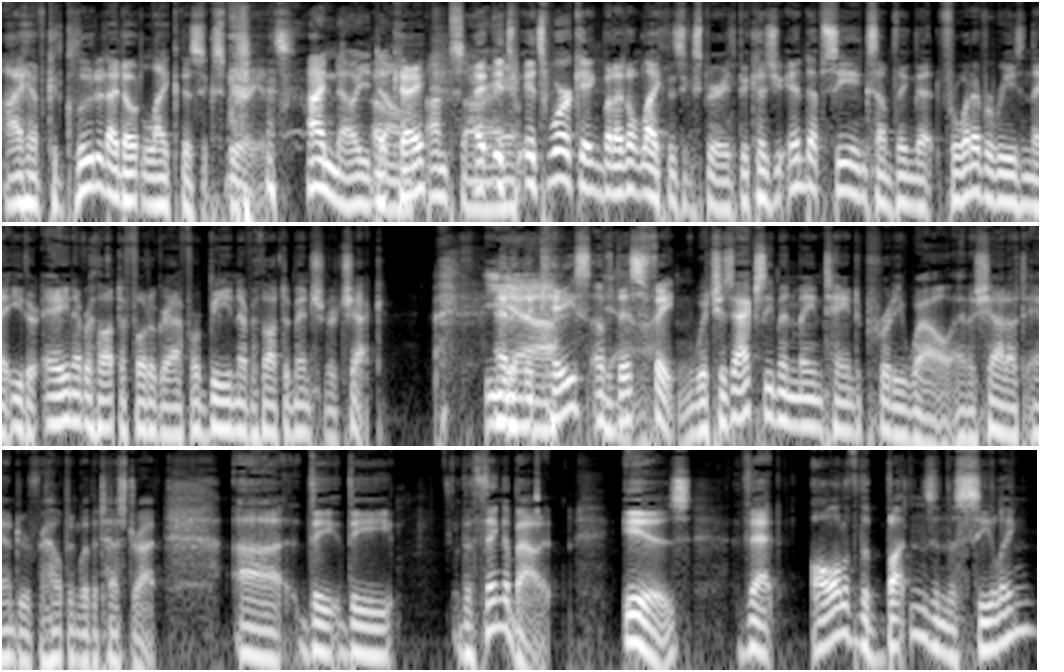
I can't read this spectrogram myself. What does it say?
I have concluded I don't like this experience. i know you don't Okay, i'm sorry It's it's working, but I don't like this experience because you end up seeing something that, for whatever reason, they either a never thought to photograph or b never thought to mention or check. And in the case of this. Phaeton, which has actually been maintained pretty well, and a shout out to Andrew for helping with the test drive, uh, the the the thing about it is that all of the buttons in the ceiling.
